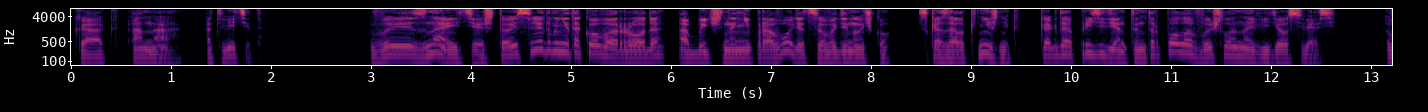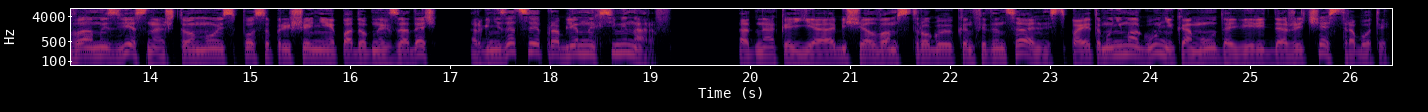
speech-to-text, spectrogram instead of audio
как она ответит. Вы знаете, что исследования такого рода обычно не проводятся в одиночку, сказал книжник, когда президент Интерпола вышла на видеосвязь. Вам известно, что мой способ решения подобных задач — организация проблемных семинаров. Однако я обещал вам строгую конфиденциальность, поэтому не могу никому доверить даже часть работы.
